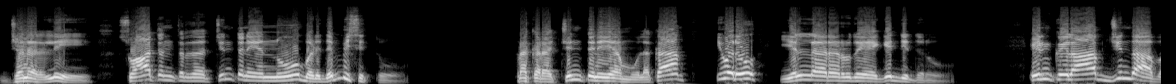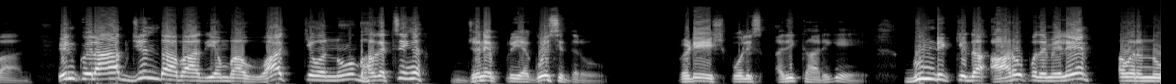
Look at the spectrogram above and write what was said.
ಜನರಲ್ಲಿ ಸ್ವಾತಂತ್ರ್ಯದ ಚಿಂತನೆಯನ್ನು ಬಡಿದೆಬ್ಬಿಸಿತ್ತು. ಪ್ರಖರ ಚಿಂತನೆಯ ಮೂಲಕ ಇವರು ಎಲ್ಲರ ಹೃದಯ ಗೆದ್ದಿದ್ದರು. ಇನ್ಕ್ವಿಲಾಬ್ ಜಿಂದಾಬಾದ್ ಇನ್ಕ್ವಿಲಾಬ್ ಜಿಂದಾಬಾದ್ ಎಂಬ ವಾಕ್ಯವನ್ನು ಭಗತ್ ಸಿಂಗ್ ಜನಪ್ರಿಯಗೊಳಿಸಿದ್ದರು. ಬ್ರಿಟಿಷ್ ಪೊಲೀಸ್ ಅಧಿಕಾರಿಗೆ ಗುಂಡಿಕ್ಕಿದ ಆರೋಪದ ಮೇಲೆ ಅವರನ್ನು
